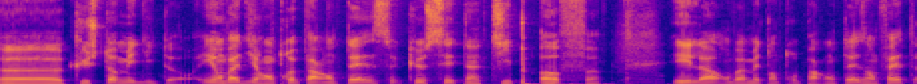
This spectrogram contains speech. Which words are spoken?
euh, Custom Editor. Et on va dire entre parenthèses que c'est un type off. Et là, on va mettre entre parenthèses, en fait,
